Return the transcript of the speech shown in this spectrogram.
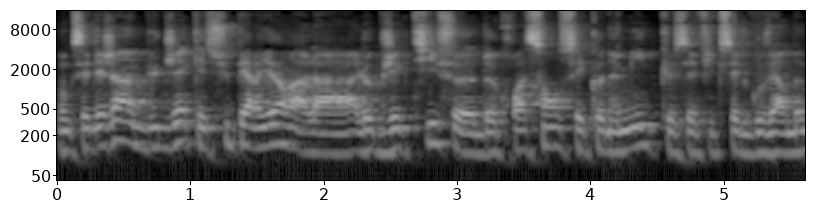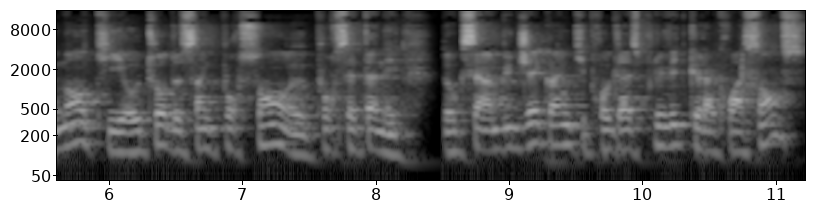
Donc c'est déjà un budget qui est supérieur à l'objectif de croissance économique que s'est fixé le gouvernement, qui est autour de 5% euh, pour cette année. Donc c'est un budget quand même qui progresse plus vite que la croissance.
